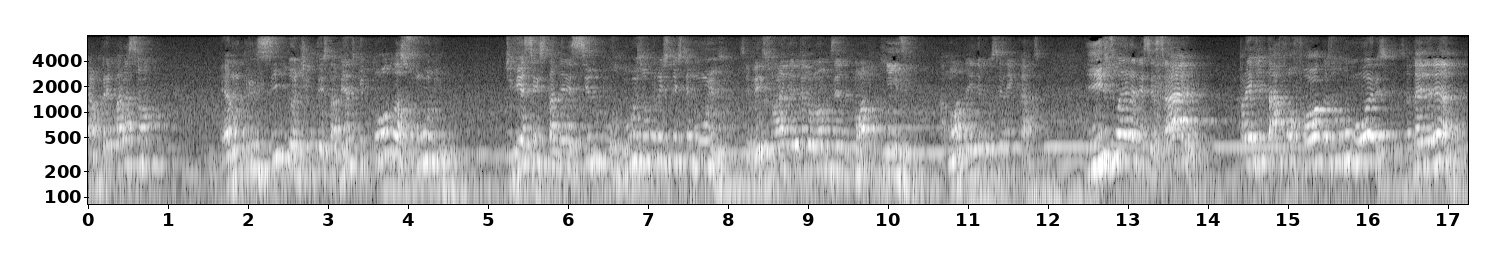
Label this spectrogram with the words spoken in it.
é uma preparação. Era um princípio do Antigo Testamento que todo assunto devia ser estabelecido por duas ou três testemunhas. Você vê isso lá em Deuteronômio 19, 15. Anota aí depois você lê em casa. E isso era necessário para evitar fofocas ou rumores. Você está entendendo?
